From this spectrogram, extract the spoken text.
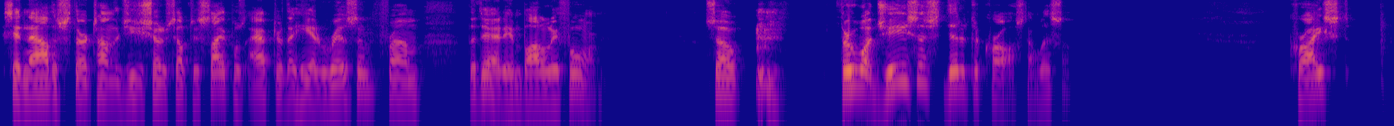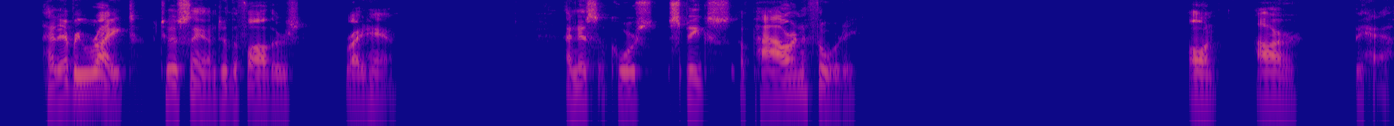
He said, Now this third time that Jesus showed himself to disciples after that he had risen from the dead in bodily form. So, through what Jesus did at the cross, now listen, Christ had every right to ascend to the Father's right hand. And this, of course, speaks of power and authority on our behalf.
